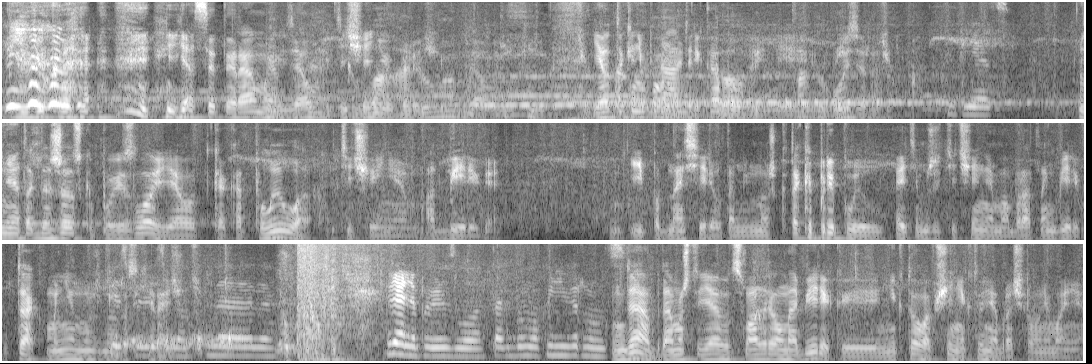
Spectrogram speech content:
Я с этой рамой взял по течению, короче, уплыл. Я вот так и не помню, это река была или озеро. Пипец. Мне тогда жестко повезло, я вот как отплыла течением от берега и поднасерил там немножко, так и приплыл этим же течением обратно к берегу. Так, мне нужно Пипец повезло. расхерачить. Да, да. Реально повезло. Так бы мог и не вернуться. Да, потому что я вот смотрел на берег, и никто, вообще никто не обращал внимания.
